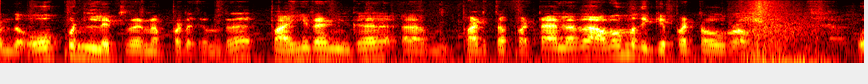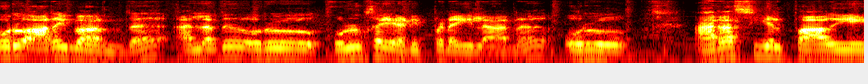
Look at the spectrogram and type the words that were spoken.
அந்த ஓப்பன் லெட்டர் எனப்படுகின்ற பகிரங்க படுத்தப்பட்ட அல்லது அவமதிக்கப்பட்ட உறவு ஒரு அறிவார்ந்த அல்லது ஒரு கொள்கை அடிப்படையிலான ஒரு அரசியல் பாதையை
